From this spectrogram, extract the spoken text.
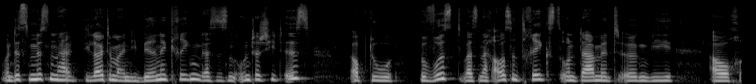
Und das müssen halt die Leute mal in die Birne kriegen, dass es ein Unterschied ist, ob du bewusst was nach außen trägst und damit irgendwie auch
